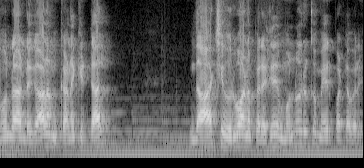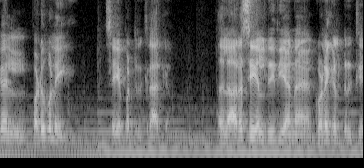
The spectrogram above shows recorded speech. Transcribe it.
மூன்றாண்டு காலம் கணக்கிட்டால் இந்த ஆட்சி உருவான பிறகு முன்னூறுக்கும் மேற்பட்டவர்கள் படுகொலை செய்யப்பட்டிருக்கிறார்கள். அதில் அரசியல் ரீதியான கொலைகள் இருக்கு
